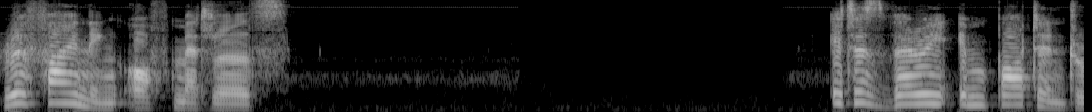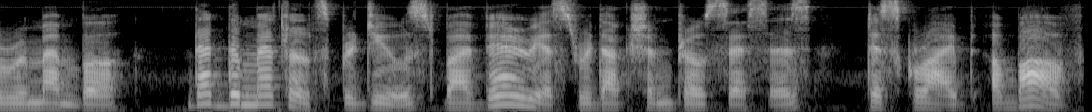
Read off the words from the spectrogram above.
Refining of metals. It is very important to remember that the metals produced by various reduction processes described above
